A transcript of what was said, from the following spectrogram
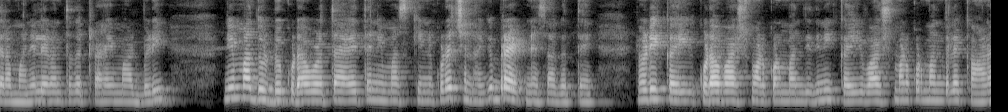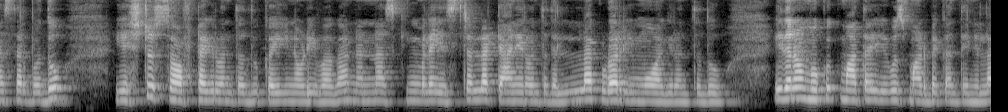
ಥರ ಮನೇಲಿರೋಂಥದ್ದು ಟ್ರೈ ಮಾಡಬೇಡಿ. ನಿಮ್ಮ ದುಡ್ಡು ಕೂಡ ಉಳಿತಾಯ ಆಯಿತು ನಿಮ್ಮ ಸ್ಕಿನ್ ಕೂಡ ಚೆನ್ನಾಗಿ ಬ್ರೈಟ್ನೆಸ್ ಆಗುತ್ತೆ. ನೋಡಿ, ಕೈ ಕೂಡ ವಾಶ್ ಮಾಡ್ಕೊಂಡು ಬಂದಿದ್ದೀನಿ. ಕೈ ವಾಶ್ ಮಾಡ್ಕೊಂಡು ಬಂದಮೇಲೆ ಕಾಣಿಸ್ತಾ ಇರ್ಬೋದು. ಎಷ್ಟು ಸಾಫ್ಟ್ ಆಗಿರುವಂಥದ್ದು ಕೈ ನೋಡಿ ಇವಾಗ. ನನ್ನ ಸ್ಕಿನ್ ಮೇಲೆ ಎಷ್ಟೆಲ್ಲ ಟ್ಯಾನ್ ಇರುವಂಥದ್ದೆಲ್ಲ ಕೂಡ ರಿಮೂವ್ ಆಗಿರೋಂಥದ್ದು ಇದನ್ನು ಮುಖಕ್ಕೆ ಮಾತ್ರ ಯೂಸ್ ಮಾಡಬೇಕಂತೇನಿಲ್ಲ.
